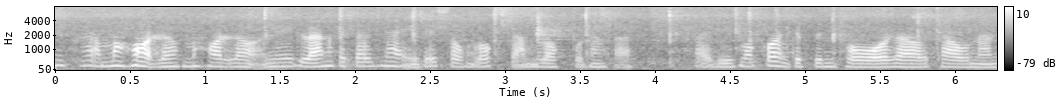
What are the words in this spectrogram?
นี่ค่ะมาหอดแล้วมาหอดแล้วอันนี้ร้านกระเจ้าใหญ่ได้สองล็อกสามล็อกคนนะคะขายดีเมื่อก่อนจะเป็นพอเราเท่านั้น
